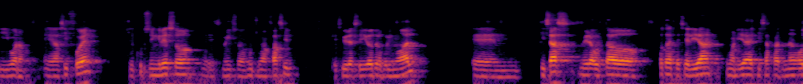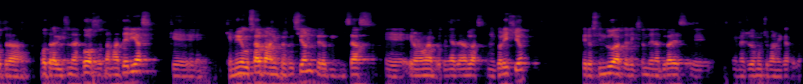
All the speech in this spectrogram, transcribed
Y bueno, eh, así fue. El curso de ingreso se me hizo mucho más fácil que si hubiera seguido otro polimodal. quizás me hubiera gustado otra especialidad, humanidades, quizás para tener otra, otra visión de las cosas, otras materias que, que no iba a usar para mi profesión, pero que quizás era una buena oportunidad tenerlas en el colegio. Pero sin duda la elección de naturales me ayudó mucho para mi carrera.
